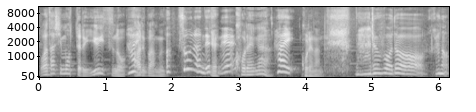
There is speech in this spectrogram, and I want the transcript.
私持ってる唯一のアルバム、そうなんですね。これが、これなんです。なるほど。あの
